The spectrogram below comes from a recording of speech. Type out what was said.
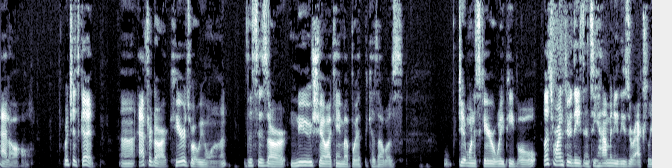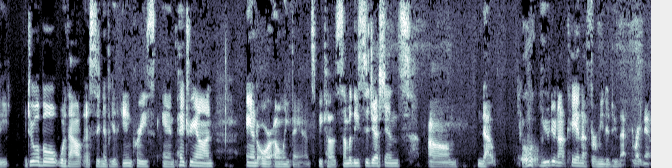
at all, which is good. Uh, After Dark, here's what we want. This is our new show I came up with because I was didn't want to scare away people. Let's run through these and see how many of these are actually doable without a significant increase in Patreon and or OnlyFans because some of these suggestions, um, no, Ooh. you do not pay enough for me to do that right now.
